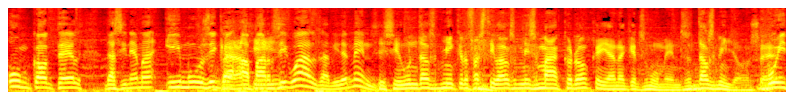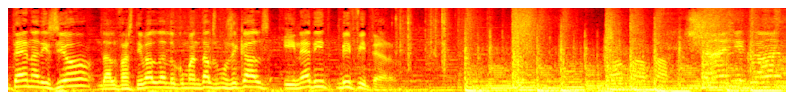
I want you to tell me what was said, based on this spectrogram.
un còctel de cinema i música Va, a aquí. parts iguals, evidentment. Sí, sí, un dels microfestivals més macro que hi ha en aquests moments, dels millors. Eh? Vuitena edició del Festival de Documentals Musicals Inèdit Beefeater. Shine your gun,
